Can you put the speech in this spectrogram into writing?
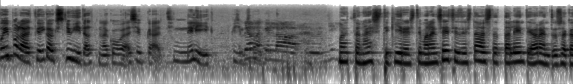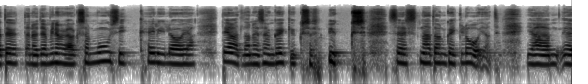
võib-olla, et igaüks lühidalt nagu sihuke, et neli ma ütlen hästi kiiresti, ma olen seitseteist aastat talendiarendusega töötanud ja minu jaoks on muusik, helilooja, teadlane, see on kõik üks, üks, sest nad on kõik loojad. ja äh,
